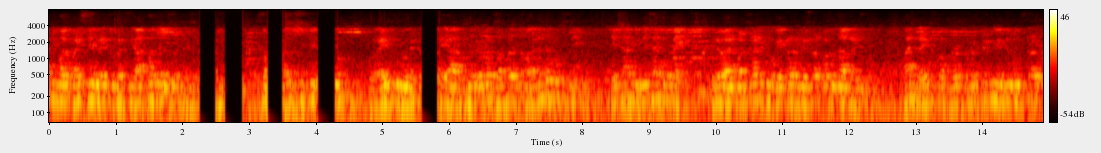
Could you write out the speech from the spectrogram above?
మరి వాళ్ళ పరిస్థితి రైతుల పరిస్థితి ఆత్మహత్యలు చేసుకుంటే సృష్టించే ఒక వస్తుంది. దేశానికి విదేశానికి ఉన్నాయి ఇరవై ఆయన పట్టడానికి ఒక ఎకరా రెండు ఎకరా పొలం చాలు రైతులు కానీ రైతు ప్రొడక్టివిటీ ఎందుకు ఇస్తున్నాడు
